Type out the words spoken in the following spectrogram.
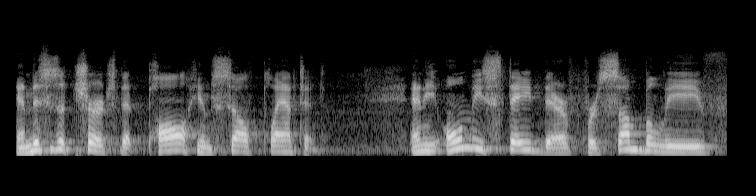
And this is a church that Paul himself planted. And he only stayed there for some believe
